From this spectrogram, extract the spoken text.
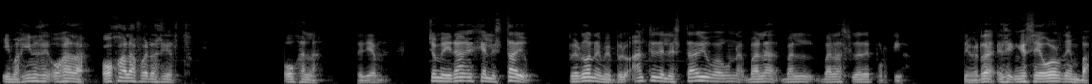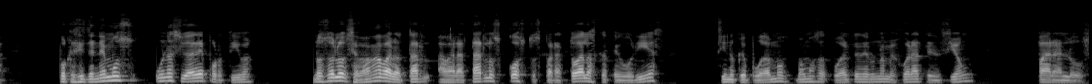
Imagínense, ojalá, ojalá fuera cierto. Ojalá. Sería. Yo me dirán, es que el estadio, perdóneme, pero antes del estadio va, una, va, la, va, la ciudad deportiva. De verdad, es, en ese orden va. Porque si tenemos una ciudad deportiva, no solo se van a abaratar, abaratar los costos para todas las categorías, sino que podamos, vamos a poder tener una mejor atención para los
